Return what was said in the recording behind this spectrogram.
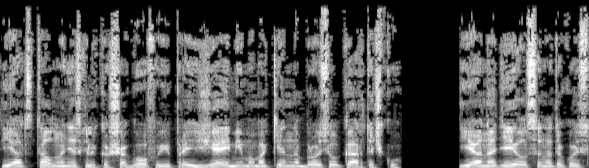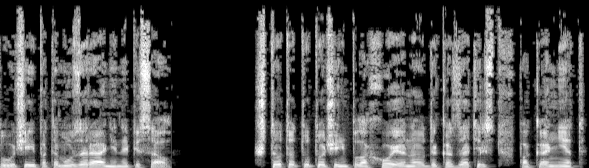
Я отстал на несколько шагов и, проезжая мимо Маккенна, бросил карточку. Я надеялся на такой случай и потому заранее написал. Что-то тут очень плохое, но доказательств пока нет.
